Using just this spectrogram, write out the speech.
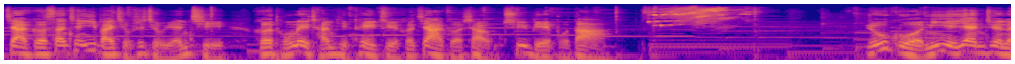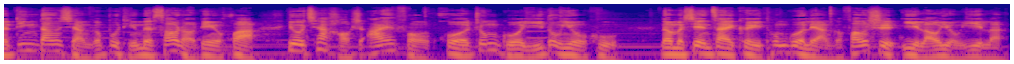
价格三千一百九十九元起，和同类产品配置和价格上区别不大。如果你也厌倦了叮当响个不停的骚扰电话，又恰好是 iPhone 或中国移动用户，那么现在可以通过两个方式一劳永逸了。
